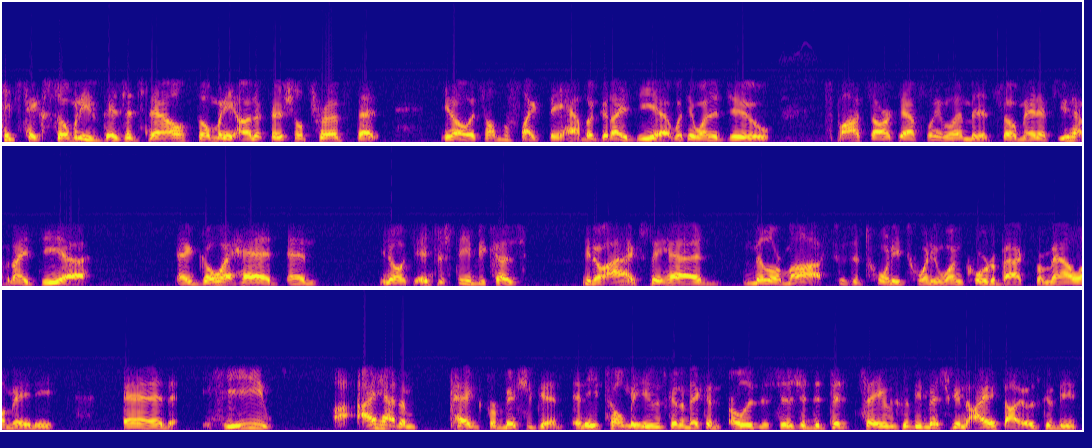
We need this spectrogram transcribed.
kids take so many visits now, so many unofficial trips that, you know, it's almost like they have a good idea what they want to do. Spots are definitely limited. So, man, if you have an idea, and go ahead and, you know, it's interesting because, you know, I actually had Miller Moss, who's a 2021 quarterback from Alemany, and he, I had him pegged for Michigan, and he told me he was going to make an early decision. It didn't say it was going to be Michigan. I thought it was going to be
